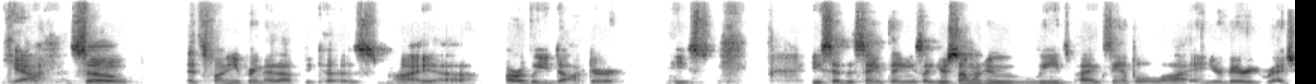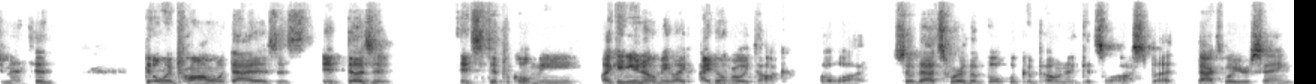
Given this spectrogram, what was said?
Yeah. So it's funny you bring that up because my uh our lead doctor, he's he said the same thing. He's like, You're someone who leads by example a lot and you're very regimented. The only problem with that is is it doesn't it's difficult me like and you know me, like I don't really talk a lot. So that's where the vocal component gets lost. But back to what you're saying,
